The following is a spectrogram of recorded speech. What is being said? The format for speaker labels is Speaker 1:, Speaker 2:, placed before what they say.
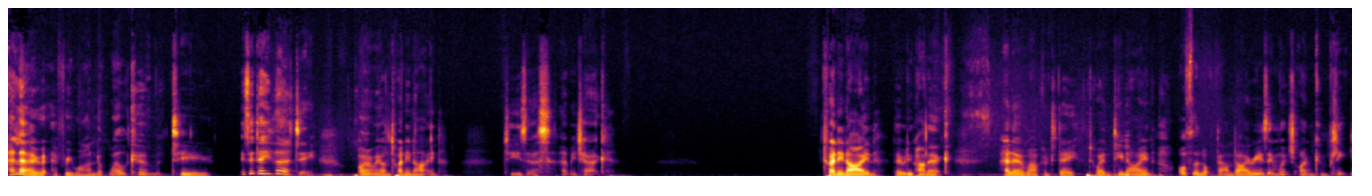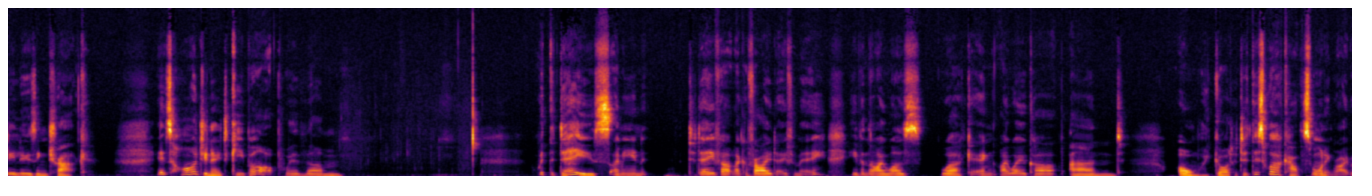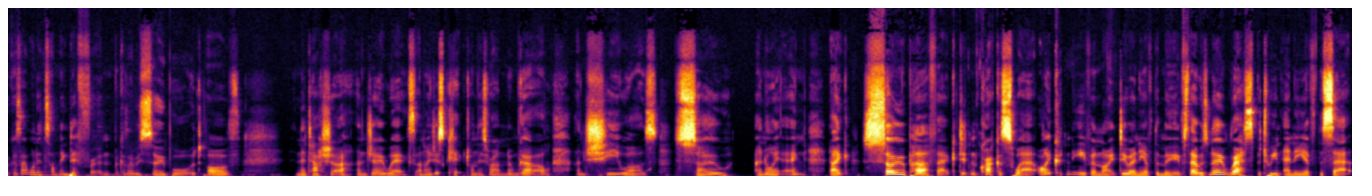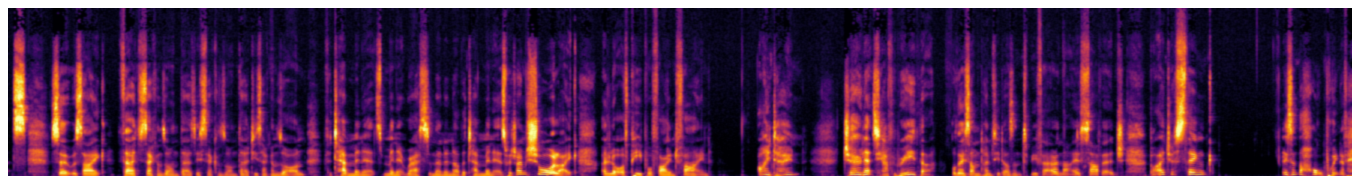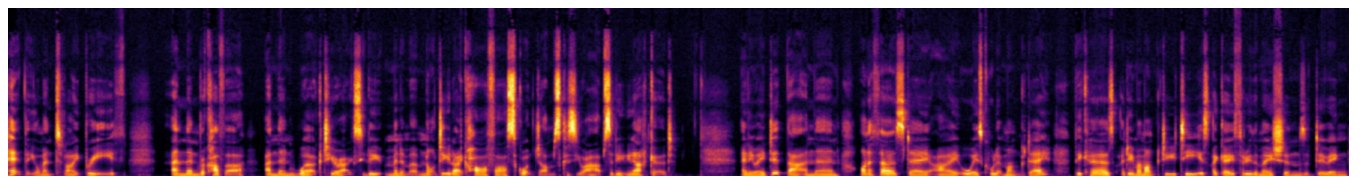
Speaker 1: Hello, everyone. Welcome to. Is it day 30? Or are we on 29? Jesus, let me check. 29. Nobody panic. Hello, and welcome to day 29 of the Lockdown Diaries, in which I'm completely losing track. It's hard, you know, to keep up with um with the days. I mean, today felt like a Friday for me, even though I was working. I woke up and oh my god, I did this workout this morning, right? Because I wanted something different because I was so bored of Natasha and Joe Wicks, and I just clicked on this random girl, and she was so annoying like so perfect didn't crack a sweat. I couldn't even like do any of the moves. There was no rest between any of the sets. So it was like 30 seconds on 30 seconds on 30 seconds on for 10 minutes minute rest and then another 10 minutes which i'm sure like a lot of people find fine. I don't. Joe lets you have a breather although sometimes he doesn't to be fair and that is savage. But i just think isn't the whole point of HIIT that you're meant to like breathe and then recover and then work to your absolute minimum, not do like half hour squat jumps because you're absolutely knackered. Anyway, did that, and then on a Thursday, I always call it monk day because I do my monk duties. I go through the motions of doing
